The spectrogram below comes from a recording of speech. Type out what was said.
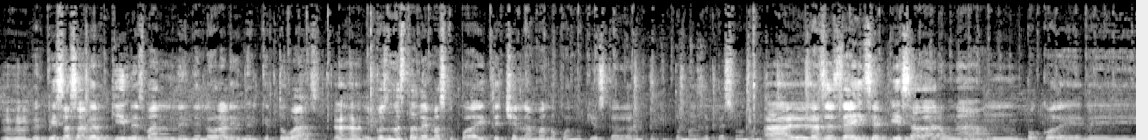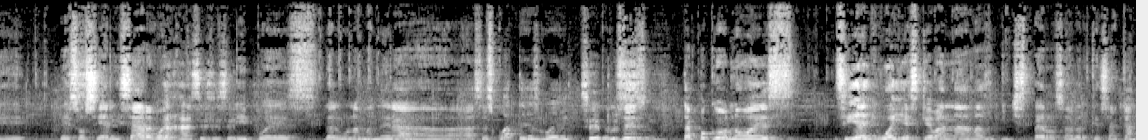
ujú. empiezas a ver quiénes van en el horario en el que tú vas. Ajá. Y pues no está de más que por ahí te echen la mano cuando quieres cargar un poquito más de peso, ¿no? Ah, ya, ya. Entonces de ahí se empieza a dar una, un poco de, de, de socializar, güey. Ajá, sí, sí, sí. Y pues de alguna manera haces cuates, güey. Sí, pues. Entonces tampoco no es... Sí hay güeyes que van nada más de pinches perros a ver qué sacan.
